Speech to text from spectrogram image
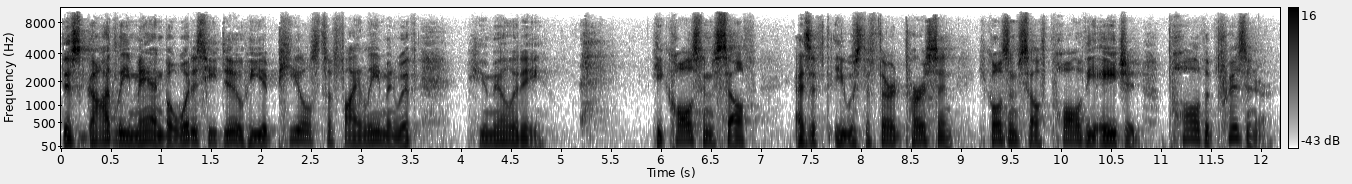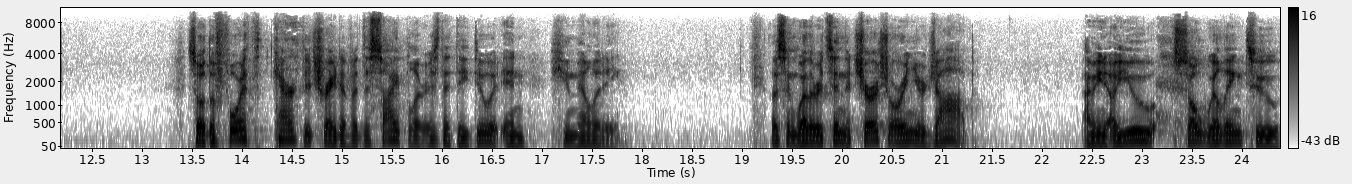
this godly man. But what does he do? He appeals to Philemon with humility. He calls himself, as if he was the third person, he calls himself Paul the aged, Paul the prisoner. So the fourth character trait of a discipler is that they do it in humility. Listen, whether it's in the church or in your job, I mean, are you so willing to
